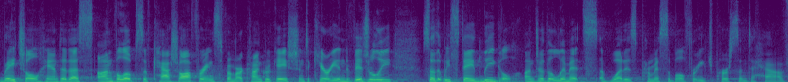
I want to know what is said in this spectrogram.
Rachel handed us envelopes of cash offerings from our congregation to carry individually so that we stayed legal under the limits of what is permissible for each person to have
